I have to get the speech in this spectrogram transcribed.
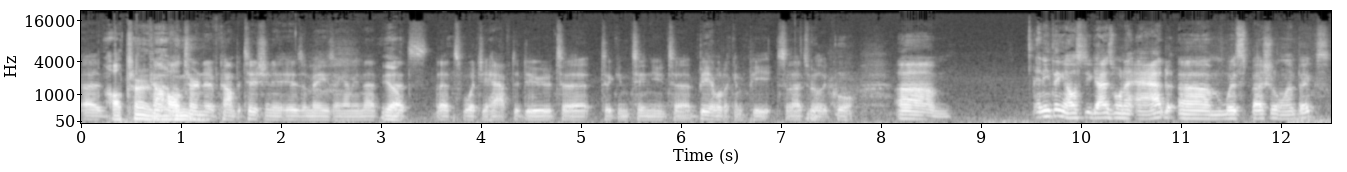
a Alternative co- alternative competition is amazing. I mean that Yep. that's that's what you have to do to to continue to be able to compete. So that's really cool. Um, anything else you guys want to add um, with Special Olympics?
